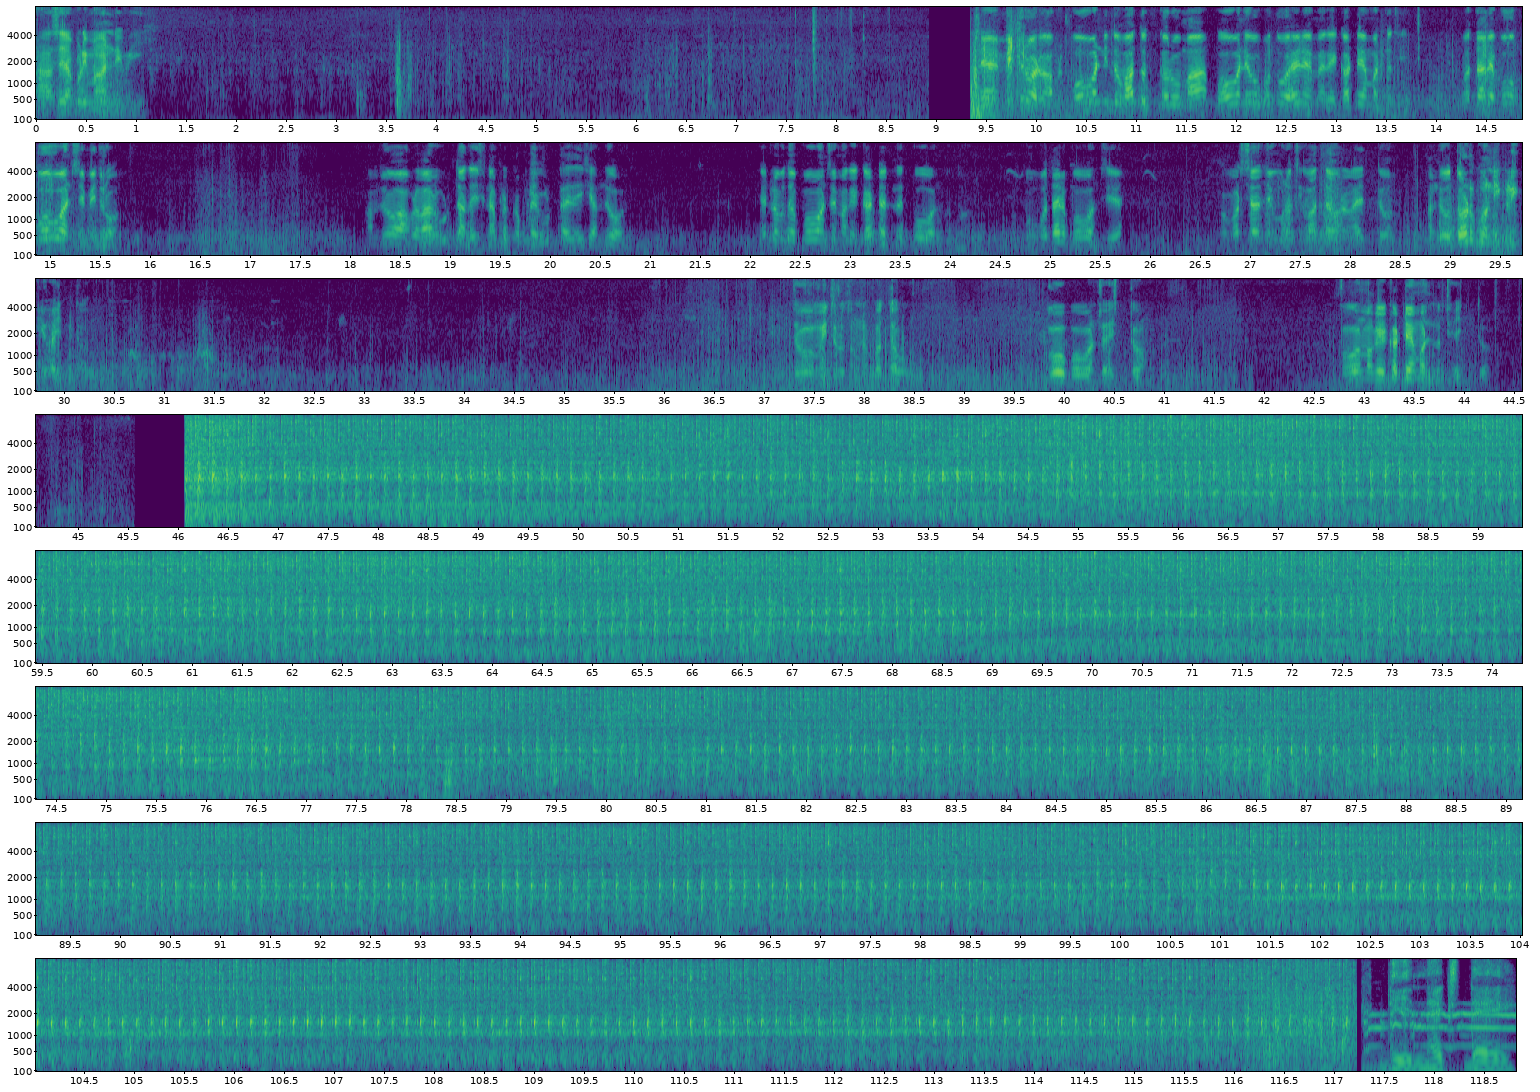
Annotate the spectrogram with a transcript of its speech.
આ છે આપણી માંડવી ને મિત્રો આપણે પવનની તો વાત જ કરવામાં, પવન એવો બધો હે ને કઈ ઘટે એમ જ નથી. વધારે બહુ પવન છે મિત્રો. આમ જો આપણે વાર ઉડતા છે ને આપણે કપડે ઉડતા છે આમ જો. એટલો બધો પવન છે એમાં કઈ ઘટે જ નથી પવન બહુ વધારે પવન છે. વરસાદ જેવું નથી વાતાવરણ આજ તો. આમ જો તડકો નીકળી ગયો આજ તો. જો મિત્રો તમને બતાવું. બહુ પવન છે તો. પવનમાં કંઈ ઘટેમ જ નથી તો. The નેક્સ્ટ ડે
